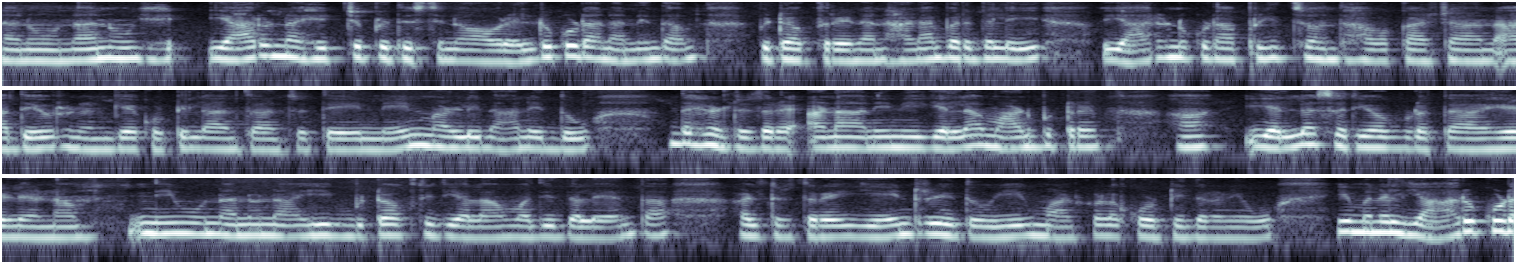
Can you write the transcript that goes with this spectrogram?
ನಾನು ನಾನು ಯಾರನ್ನ ಹೆಚ್ಚು ಪ್ರೀತಿಸ್ತೀನೋ ಅವರೆಲ್ಲರೂ ಕೂಡ ನನ್ನಿಂದ ಬಿಟ್ಟೋಗ್ತಾರೆ. ನನ್ನ ಹಣ ಬರದಲ್ಲಿ ಯಾರನ್ನು ಕೂಡ ಪ್ರೀತಿಸುವಂತಹ ಅವಕಾಶ ಆ ದೇವರು ನನಗೆ ಕೊಟ್ಟಿಲ್ಲ ಅಂತ ಅನಿಸುತ್ತೆ. ಇನ್ನೇನು ಮಾಡಲಿ ನಾನಿದ್ದು ಅಂತ ಹೇಳ್ತಿರ್ತಾರೆ ಅಣ್ಣ, ನೀನು ಈಗೆಲ್ಲ ಮಾಡಿಬಿಟ್ರೆ, ಹಾಂ, ಎಲ್ಲ ಸರಿ ಹೋಗ್ಬಿಡುತ್ತಾ? ಹೇಳಿ ಅಣ್ಣ. ನೀವು ನನ್ನನ್ನು ಹೀಗೆ ಬಿಟ್ಟು ಹೋಗ್ತಿದ್ಯಲ್ಲ ಮಧ್ಯದಲ್ಲೇ ಅಂತ ಹೇಳ್ತಿರ್ತಾರೆ ಏನ್ರಿ ಇದು? ಈಗ ಮಾಡ್ಕೊಳಕ್ಕೆ ಕೊಟ್ಟಿದ್ದೀರ ನೀವು? ಈ ಮನೇಲಿ ಯಾರು ಕೂಡ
